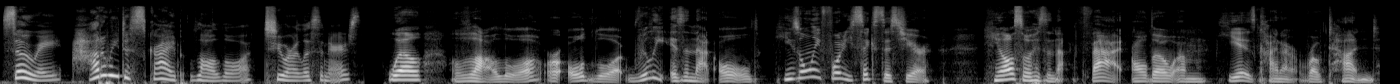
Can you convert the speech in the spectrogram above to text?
So, Rui, how do we describe Lao Luo to our listeners? Well, Lao Luo or Old Luo really isn't that old. He's only 46 this year. He also isn't that fat, although um he is kind of rotund.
